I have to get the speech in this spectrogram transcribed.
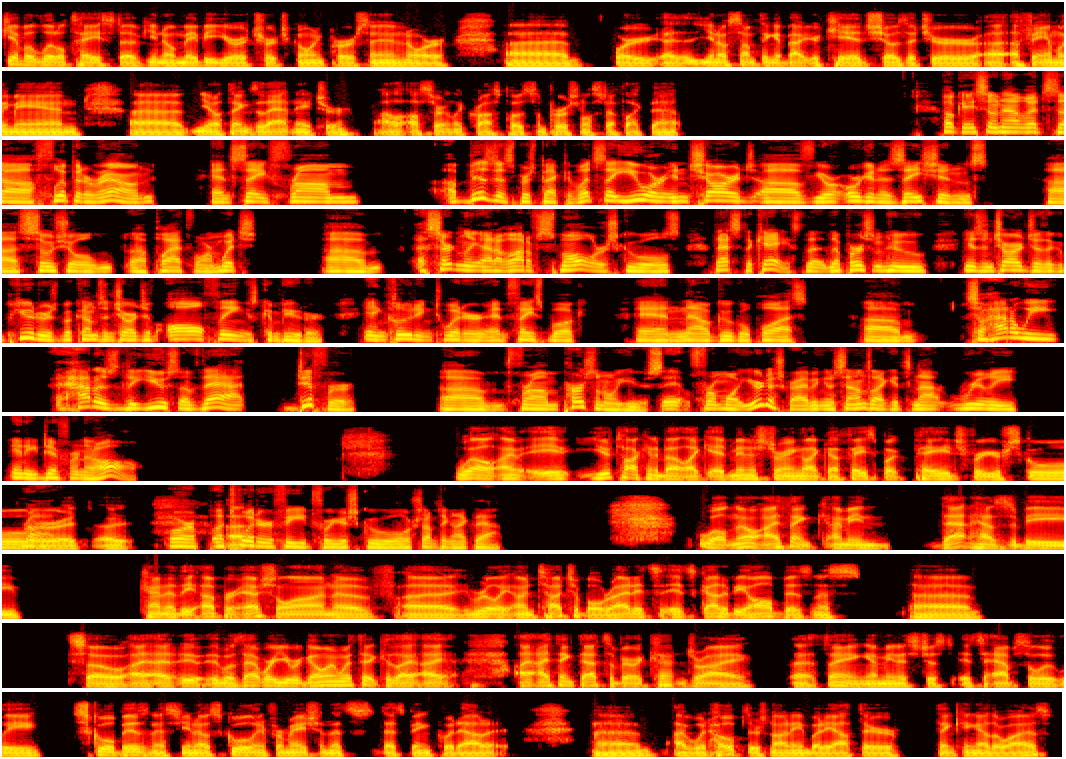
give a little taste of, you know, maybe you're a church going person or, uh, or uh, you know something about your kids shows that you're a, a family man, uh, you know things of that nature. I'll, I'll certainly cross post some personal stuff like that. Okay, so now let's uh, flip it around and say from a business perspective. Let's say you are in charge of your organization's uh, social uh, platform, which um, uh, certainly at a lot of smaller schools, that's the case. The, the person who is in charge of the computers becomes in charge of all things computer, including Twitter and Facebook and now Google Plus. Um, so how do we, how does the use of that differ um, from personal use? It, from what you're describing, it sounds like it's not really any different at all. Well, I, you're talking about like administering like a Facebook page for your school right. or a, a, or a, a uh, Twitter uh, feed for your school or something like that. Well, no, I think I mean that has to be kind of the upper echelon of uh, really untouchable, right? It's it's got to be all business. Uh, so, I, I, was that where you were going with it? Because I, I I think that's a very cut and dry uh, thing. I mean, it's just it's absolutely school business, you know, school information that's that's being put out. Uh, I would hope there's not anybody out there thinking otherwise.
